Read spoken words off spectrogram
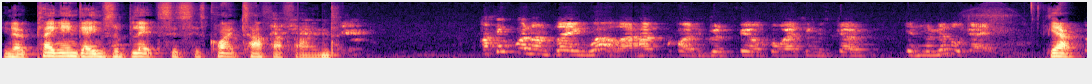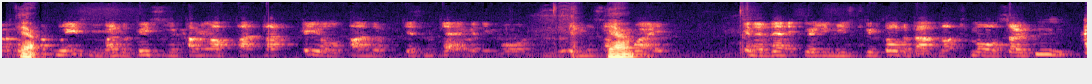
you know, playing endgames of blitz is, is quite tough. I find. I think when I'm playing well, I have quite a good feel for where things go in the middle game. Yeah, But for yeah. some reason, when the pieces are coming off, that, that feel kind of isn't there anymore in the same Yeah. way. You know, then it really needs to be thought about much more. So, hmm.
